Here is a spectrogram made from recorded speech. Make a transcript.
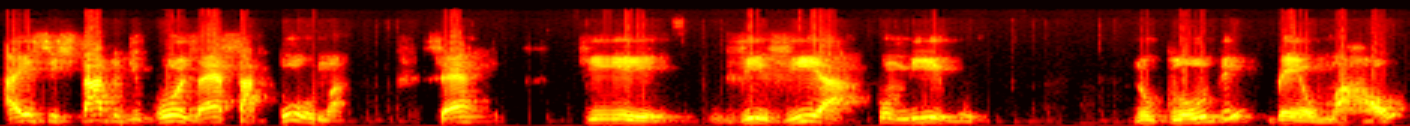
a esse estado de coisa, a essa turma, certo? Que vivia comigo no clube, bem ou mal,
